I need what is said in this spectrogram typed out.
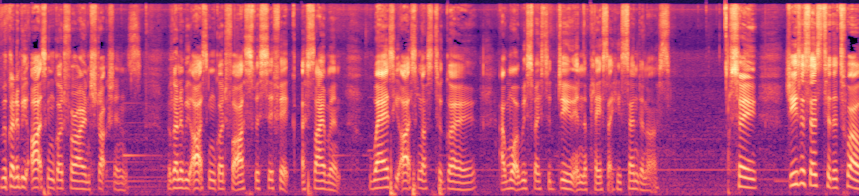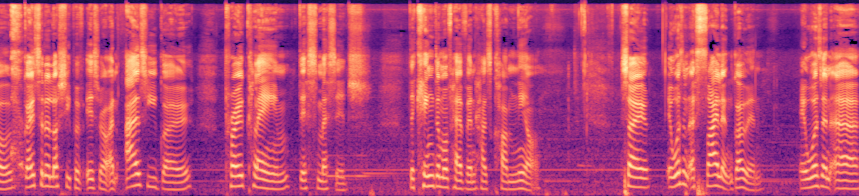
we're going to be asking God for our instructions. We're going to be asking God for our specific assignment. Where is He asking us to go? And what are we supposed to do in the place that He's sending us? So Jesus says to the 12, Go to the lost sheep of Israel, and as you go, proclaim this message The kingdom of heaven has come near. So it wasn't a silent going, it wasn't a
